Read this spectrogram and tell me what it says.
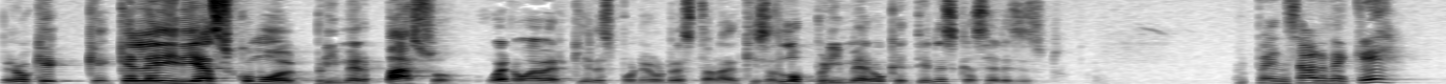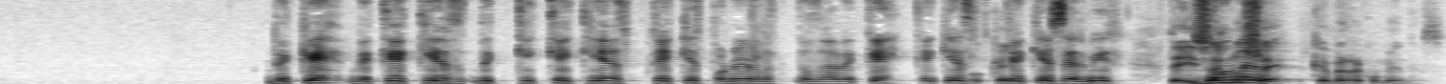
Pero ¿qué, qué, qué le dirías como el primer paso? Bueno, a ver, ¿quieres poner un restaurante? Quizás lo primero que tienes que hacer es esto. Pensar de qué. ¿De qué? ¿De qué quieres, de qué, qué quieres, qué quieres poner? O sea, ¿de qué? ¿Qué quieres, qué quieres servir? Te dicen, no ¿Dónde sé, ¿qué me recomiendas?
